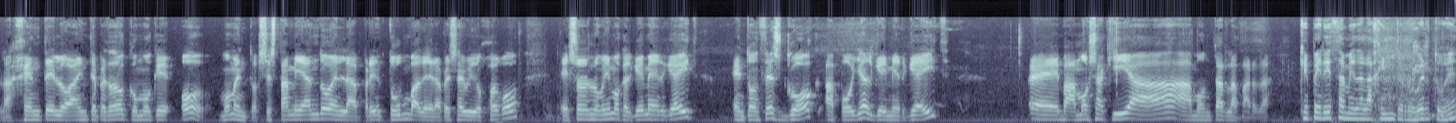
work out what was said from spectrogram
la gente lo ha interpretado como que, oh, momento, se está meando en la tumba de la prensa del videojuego. Eso es lo mismo que el Gamergate. Entonces GOG apoya el Gamergate. Eh, vamos aquí a montar la parda. Qué pereza me da la gente, Roberto, ¿eh?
